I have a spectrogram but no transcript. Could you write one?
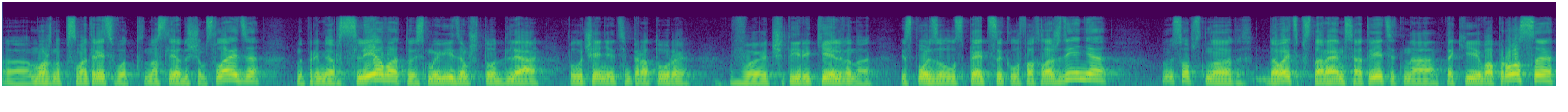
а, можно посмотреть вот на следующем слайде. Например, слева, то есть мы видим, что для получения температуры в 4 Кельвина использовалось 5 циклов охлаждения. Ну и, собственно, давайте постараемся ответить на такие вопросы.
